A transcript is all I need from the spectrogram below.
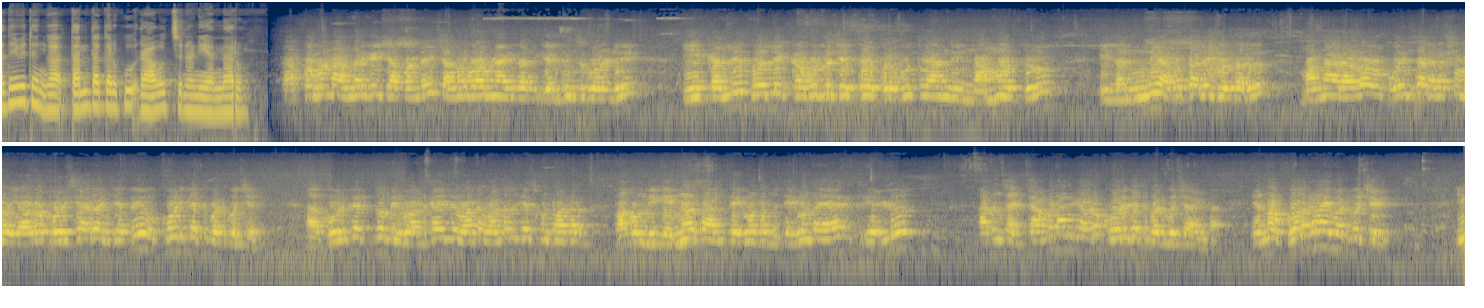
అదేవిధంగా తన దగ్గరకు రావచ్చునని అన్నారు. తప్పకుండా అందరికీ చెప్పండి. చంద్రబాబు నాయుడు గారిని గెలిపించుకోండి. ఈ కల్లి బొల్లి కబుర్లు చెప్పే ప్రభుత్వాన్ని నమ్మొద్దు. వీళ్ళన్నీ అబద్ధాలే చెబుతారు. మొన్నాడెవరో పోయినసారి ఎలక్షన్లో ఎవరో పొడిచారు అని చెప్పి ఒక కోడికట్టు పట్టుకొచ్చాడు. ఆ కోడికట్టుతో మీరు వంటకాయలు వంట వంటలు చేసుకుంటూ ఉంటారు. పాపం మీకు ఎన్నో సార్లు తెగి ఉంటుంది. తెగి ఉంటాయా? ఎళ్ళు. అతను చంపడానికి ఎవరో కోడికట్టు పట్టుకొచ్చాడంట. నిన్న గులకరాయి పట్టుకొచ్చాడు. ఈ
